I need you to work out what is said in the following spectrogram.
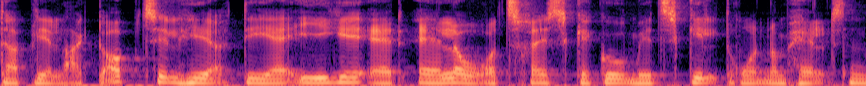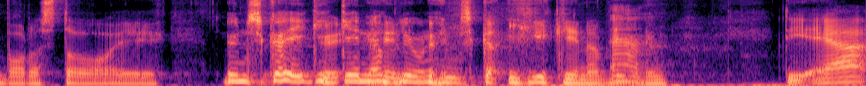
der bliver lagt op til her, det er ikke, at alle over 60 skal gå med et skilt rundt om halsen, hvor der står... Øh, Ønsker ikke genoplevning. Ønsker ikke genoplevning. Ja. Det er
